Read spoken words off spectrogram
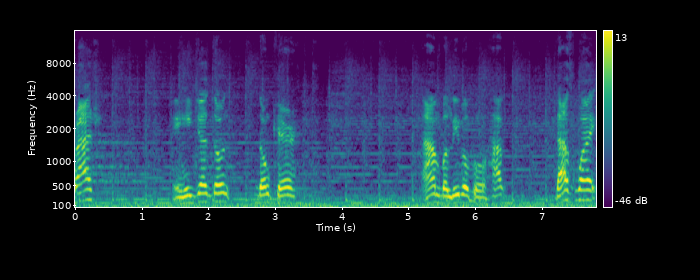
trash, and he just don't don't care. Unbelievable. How that's why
